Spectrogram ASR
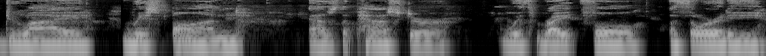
do I respond as the pastor with rightful authority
